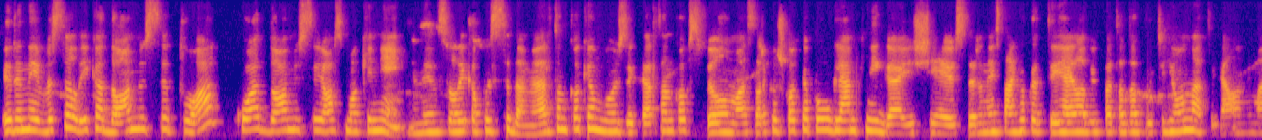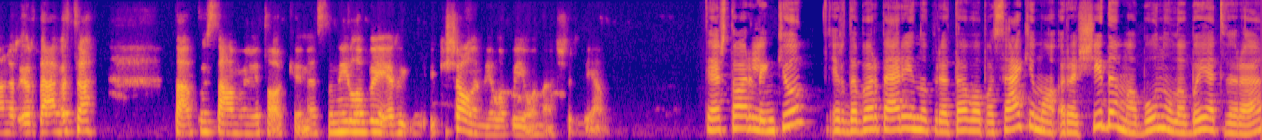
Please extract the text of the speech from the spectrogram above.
ir jinai visą laiką domisi tuo, kuo domisi jos mokiniai. Jis visą laiką pasidomi, ar ten kokia muzika, ar ten koks filmas, ar kažkokia paaugliam knyga išėjusi. Ir jis sako, kad tai jai labai patada būti jauna, tai gal man ir, ir davė tą, tą pasąmonį tokį, nes jinai labai, ir iki šiol jinai labai jauna širdien. Tai aš to ir linkiu ir dabar pereinu prie tavo pasakymo, rašydama būnu labai atvira,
